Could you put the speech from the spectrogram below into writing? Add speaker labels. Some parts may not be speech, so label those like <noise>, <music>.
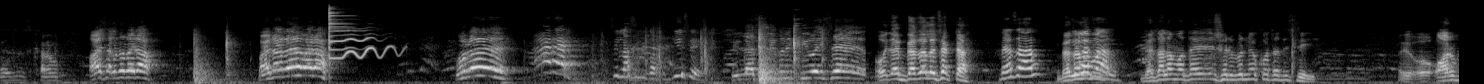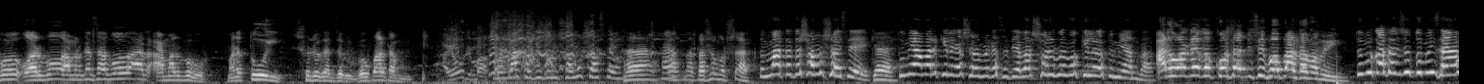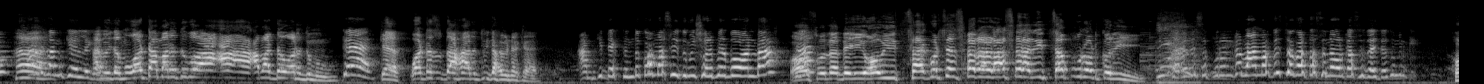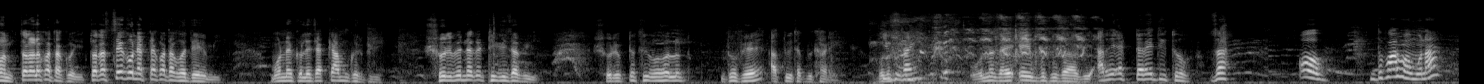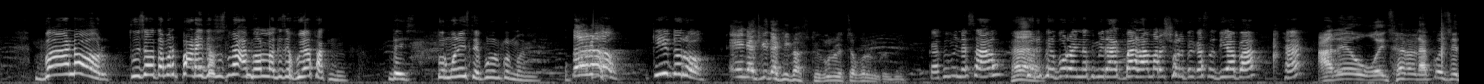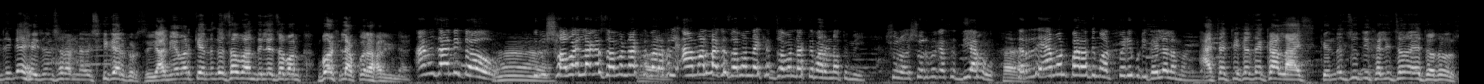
Speaker 1: মেজাজ খারাপ আয় চালকে বাইরা বাইরা রে বাইরা ওরে
Speaker 2: আরে চিল্লাচিল্লি কর কিছে
Speaker 1: কি হইছে? ওই যে বেজাল হইছে একটা।
Speaker 2: বেজাল
Speaker 1: বেজালের মধ্যে বেজালের মধ্যে শরীফের নিয়ে কথা দিছি। ওর বউ আমার কাছে যাব আর আমার বউ। মানে তুই কাছে যাবি বউ পাল্টাম
Speaker 2: সমস্যা আছে?
Speaker 1: হ্যাঁ
Speaker 2: হ্যাঁ?
Speaker 1: মাথা সমস্যা।
Speaker 2: তোমার মাথাতে সমস্যা হয়েছে।
Speaker 1: কে?
Speaker 2: তুমি আমার কি লাগা শরীরের কাছে দিবা? শরীরের বউ কি লাগা তুমি আনবা?
Speaker 1: আর অনেক কথা দিছি বউ পাল্টাম আমি।
Speaker 2: তুমি কথা দিছো তুমি যাও।
Speaker 1: হ্যাঁ।
Speaker 2: আমি যাম লাগা?
Speaker 1: আমি যাব ওটা আমার দেবো আ- আ- আ- আমার দেবো ওটা দেবো।
Speaker 2: কে?
Speaker 1: কে? ওটা তো তাহার তুই যাবি না কে?
Speaker 2: আমি কি দেখতেন তো কম আছি তুমি শরীফের বউ আনবা?
Speaker 1: অসুবিধা নেই ও ইচ্ছা করছে সারা সারা ইচ্ছা পূরণ করি।
Speaker 2: সারা দেশে পূরণ করবা আমার তো ইচ্ছা করতেছে না ওর কাছে যাইতে। তুমি
Speaker 1: হন তোরা কথা কই? তোরা সে কোন একটা কথা কই দে আমি মনে করলে যা কাম করবি। শরীফের নাকি ঠিকই যাবি। শরীফটা তুই হলো ডুবে আর তুই থাকবি খাড়ে। বলিস নাই? অন্য যায় এই বুদ্ধি যাবি আরে একটা রে দিত যা।
Speaker 2: ও দুপার হমু না? বানর তুই যাও তো আমার পাড়াই দিছিস না আমি ওর লাগে যে হুইয়া থাকমু। দেখ তোর মনে ইচ্ছে পূরণ করব আমি?
Speaker 1: দাঁড়াও!
Speaker 2: কি দূরো
Speaker 1: এই নাকি নাকি কাজ তুই? ইচ্ছা পূরণ করবি।
Speaker 2: কা তুমি না চাও?
Speaker 1: হ্যাঁ।
Speaker 2: শরীফের না তুমি রাখবা আর আমার শরীফের কাছে দিয়াবা হ্যাঁ?
Speaker 1: আরে ওই ছাড়াটা কইছে ঠিক আছে সেইজন ছাড়া স্বীকার করছে। আমি আবার কেন জবান দিলে? জবান বস লাভ করে হারি না।
Speaker 2: আমি জানি তো।
Speaker 1: হ্যাঁ।
Speaker 2: তুমি সবাই লাগে জমান রাখতে পারো খালি আমার লাগে জমান রাখতে জমান রাখতে পারো না তুমি। শুনো শরীফের কাছে দিয়া
Speaker 1: হ্যাঁ।
Speaker 2: তাহলে এমন পাড়া দিমর পেড়ি পুটি গাইলাম আমি।
Speaker 1: আচ্ছা ঠিক আছে কালাইস। কেন যদি খালি জড়াই ধরস?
